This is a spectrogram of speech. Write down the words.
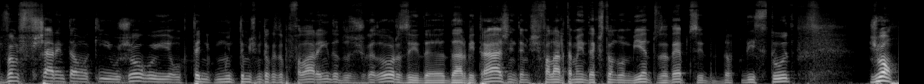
vamos fechar então aqui o jogo e eu tenho muito, temos muita coisa para falar ainda dos jogadores e da, da arbitragem. Temos que falar também da questão do ambiente, dos adeptos e de- de- disso tudo. João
